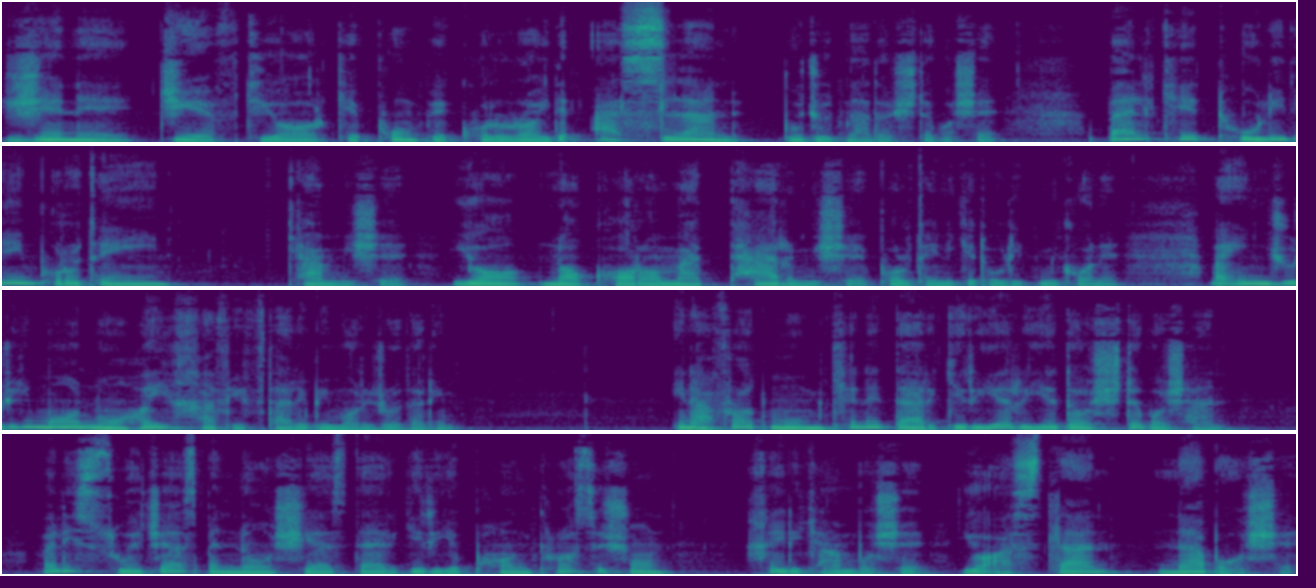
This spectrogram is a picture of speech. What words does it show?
ژن GFTR که پمپ کلوراید اصلا وجود نداشته باشه بلکه تولید این پروتئین کم میشه یا ناکارآمدتر میشه پروتئینی که تولید می‌کنه. و اینجوری ما نوعهای خفیفتر بیماری رو داریم. این افراد ممکنه درگیری ریه داشته باشن ولی سوء جذب ناشی از درگیری پانکراسشون خیلی کم باشه یا اصلا نباشه.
